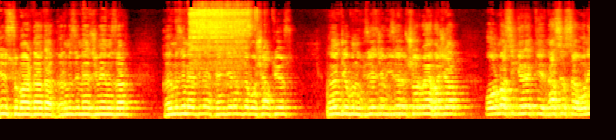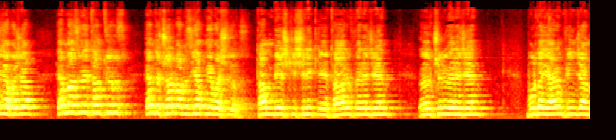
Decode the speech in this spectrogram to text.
Bir su bardağı da kırmızı mercimeğimiz var. Kırmızı mercimeği tenceremize boşaltıyoruz. Önce bunu güzelce güzel bir çorba yapacağım. Olması gerektiği nasılsa onu yapacağım. Hem malzemeyi tanıtıyoruz hem de çorbamızı yapmaya başlıyoruz. Tam 5 kişilik e, tarif vereceğim. Ölçülü vereceğim. Burada yarım fincan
